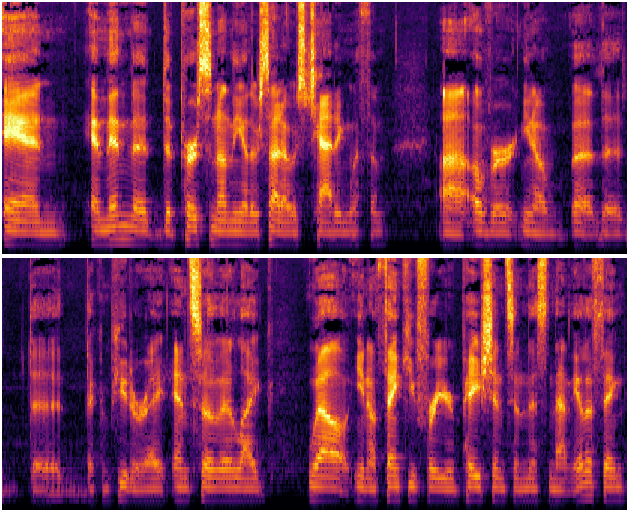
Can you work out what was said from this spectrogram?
And and then the, the person on the other side, I was chatting with them uh, over, you know, uh, the the the computer, right? And so they're like, "Well, you know, thank you for your patience and this and that and the other thing.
